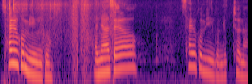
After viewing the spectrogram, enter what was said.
살구미 임금. 안녕하세요. 살구미 임금 6,000원.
